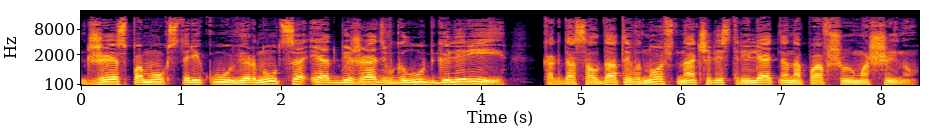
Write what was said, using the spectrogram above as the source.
Джесс помог старику увернуться и отбежать вглубь галереи, когда солдаты вновь начали стрелять на напавшую машину.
